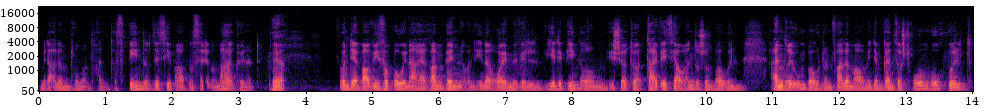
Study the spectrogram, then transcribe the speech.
mit allem drum und dran, dass Behinderte sie überhaupt noch selber machen können. Ja. Und der Bau, wie verbaue nachher Rampen und Innerräume, weil jede Behinderung ist ja teilweise auch anders umbauen, andere umbaut und vor allem auch mit dem ganzen Strom, Hochvolt,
